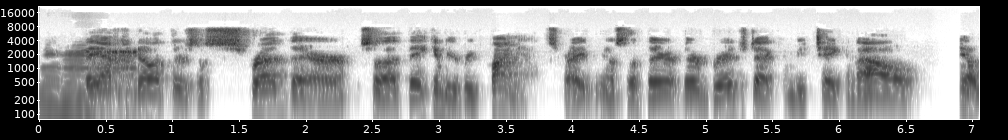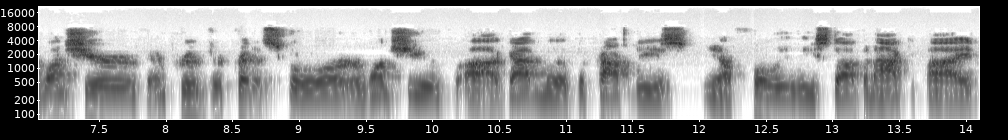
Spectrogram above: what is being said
Mm-hmm. they have to know that there's a spread there so that they can be refinanced right? You know so that their their bridge debt can be taken out. You know once you've improved your credit score or once you've uh, gotten the, the properties you know fully leased up and occupied.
